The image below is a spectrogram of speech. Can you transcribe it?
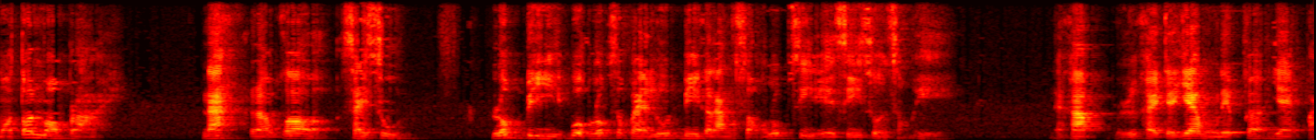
มอต้นมอปลายนะเราก็ใส่สูตรลบ b บวกลบสแควร์รูท b กำลัง2ลบ 4ac ส่วน 2a นะครับหรือใครจะแยกวงเล็บก็แยกไป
